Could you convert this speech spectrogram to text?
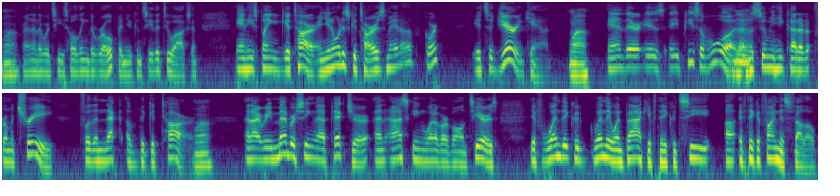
Wow. In other words, he's holding the rope and you can see the two oxen. And he's playing a guitar. And you know what his guitar is made out of, Gord? It's a jerry can. Wow. And there is a piece of wood. I'm assuming he cut it from a tree for the neck of the guitar. Wow. And I remember seeing that picture and asking one of our volunteers if when they could when they went back if they could see uh, if they could find this fellow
